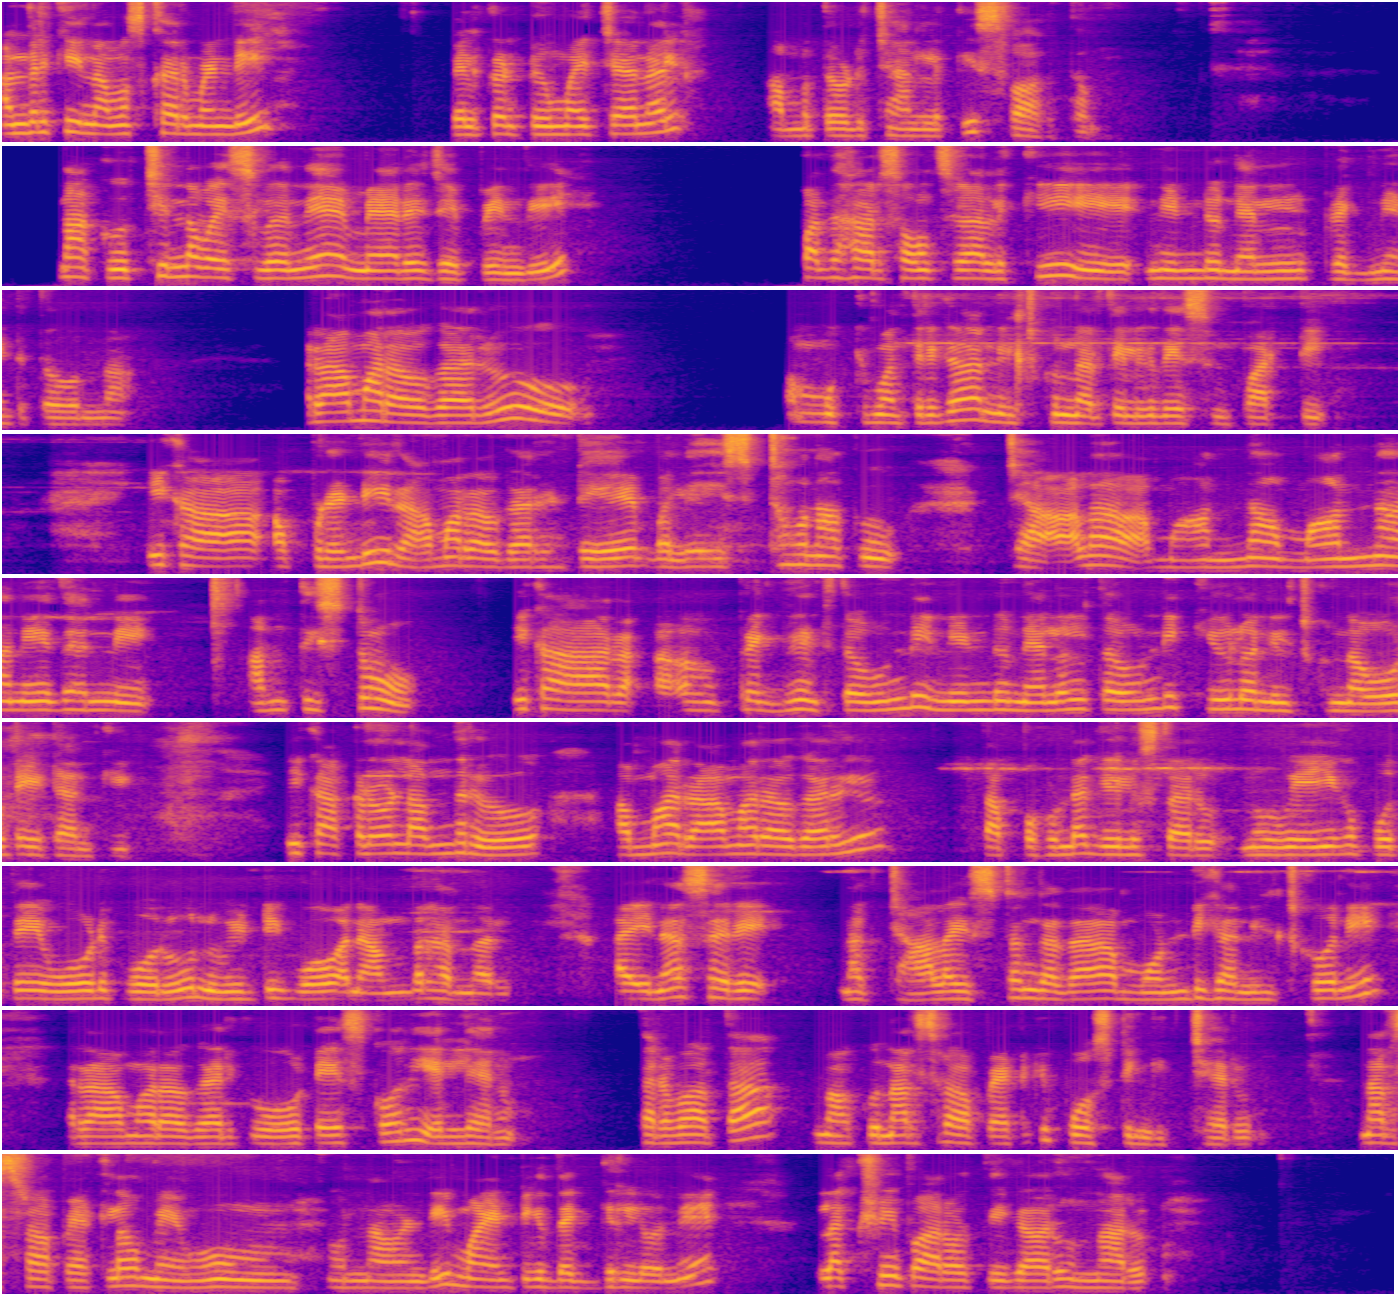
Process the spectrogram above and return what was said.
అందరికీ నమస్కారం అండి. వెల్కమ్ టు మై ఛానల్ అమ్మతోడు ఛానల్కి స్వాగతం. నాకు చిన్న వయసులోనే మ్యారేజ్ అయిపోయింది. పదహారు సంవత్సరాలకి నిండు నెలలు ప్రెగ్నెంట్తో ఉన్నా రామారావు గారు ముఖ్యమంత్రిగా నిలుచుకున్నారు తెలుగుదేశం పార్టీ. ఇక అప్పుడండి రామారావు గారంటే భలే ఇష్టం నాకు. చాలా మా అన్న మా అన్న అనేదాన్ని. అంత ఇష్టం. ఇక ప్రెగ్నెంట్తో ఉండి నిండు నెలలతో ఉండి క్యూలో నిల్చుకున్న ఓటేయటానికి. ఇక అక్కడ వాళ్ళందరూ అమ్మ రామారావు గారు తప్పకుండా గెలుస్తారు. నువ్వు వేయకపోతే ఓడిపోరు నువ్వు ఇంటికి పో అని అందరూ అన్నారు. అయినా సరే నాకు చాలా ఇష్టం కదా మొండిగా నిల్చుకొని రామారావు గారికి ఓటేసుకొని వెళ్ళాను. తర్వాత మాకు నరసరావుపేటకి పోస్టింగ్ ఇచ్చారు. నరసరావుపేటలో మేము ఉన్నామండి. మా ఇంటికి దగ్గరలోనే లక్ష్మీ పార్వతి గారు ఉన్నారు.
